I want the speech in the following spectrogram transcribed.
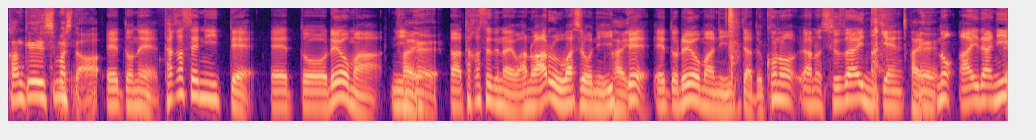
関係しました？えっ、とね、高瀬に行って、えっ、と、レオマに、はい。あ、高瀬でないわ、あの、ある場所に行って、はい。えっ、と、レオマに行ったと、この、あの、取材2件はい。の間に、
